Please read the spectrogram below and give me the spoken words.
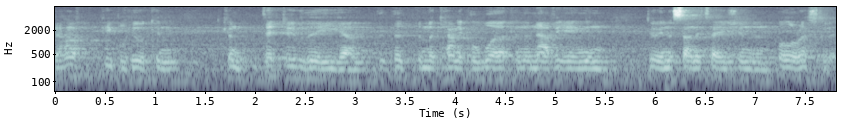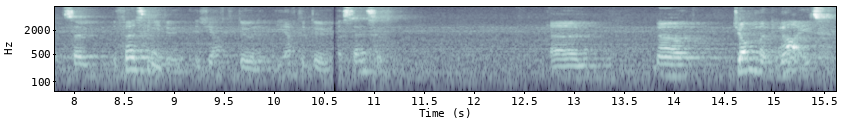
You'll have people who can, can do the, um, the, the mechanical work and the navying and doing the sanitation and all the rest of it. So the first thing you do is you have to do, you have to do a census. Um, now, John McKnight,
